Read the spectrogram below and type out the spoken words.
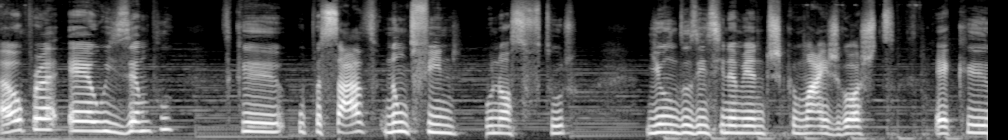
A Oprah é o exemplo de que o passado não define o nosso futuro e um dos ensinamentos que mais gosto é que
